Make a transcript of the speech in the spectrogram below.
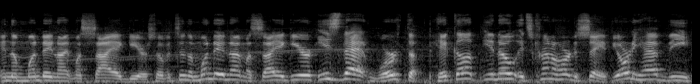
in the Monday Night Messiah gear. So if it's in the Monday Night Messiah gear, is that worth the pickup? You know, it's kind of hard to say. If you already have the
